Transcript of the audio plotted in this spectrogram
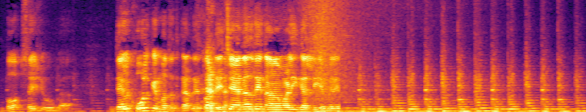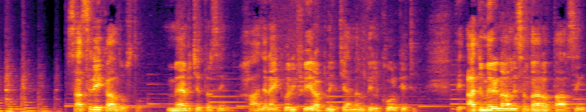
ਬਹੁਤ ਸਹਿਯੋਗ ਆ। ਦਿਲ ਖੋਲ ਕੇ ਮਦਦ ਕਰਦੇ। ਤੁਹਾਡੇ ਚੈਨਲ ਦੇ ਨਾਮ ਵਾਲੀ ਗੱਲ ਹੀ ਹੈ ਮੇਰੇ। ਸਤਿ ਸ੍ਰੀ ਅਕਾਲ ਦੋਸਤੋ। ਮੈਂ ਬਚਿੱਤਰ ਸਿੰਘ। ਹਾਜ਼ਰ ਹਾਂ ਇੱਕ ਵਾਰੀ ਫੇਰ ਆਪਣੇ ਚੈਨਲ ਦਿਲ ਖੋਲ ਕੇ ਚ। ਤੇ ਅੱਜ ਮੇਰੇ ਨਾਲ ਨੇ ਸਰਦਾਰ ਅਵਤਾਰ ਸਿੰਘ,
